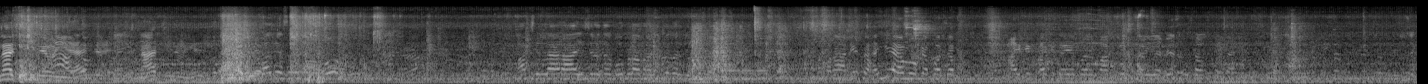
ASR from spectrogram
का छीने हुई है, ना छीने हुई है। चिल्ला रहा है इसलिए तो बोबड़ा बना तो अपराधी तो है हम लोग के पास अब। आईडी फाइट करिए पर मार्केट करिए बेस उठा करता है जैसे खास हम पहले के बोलो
